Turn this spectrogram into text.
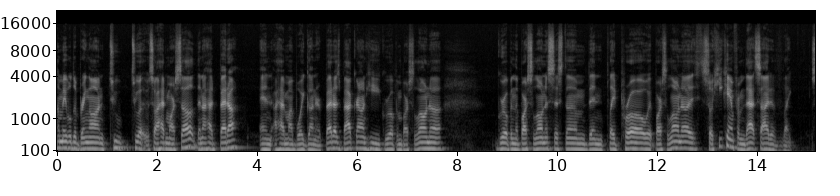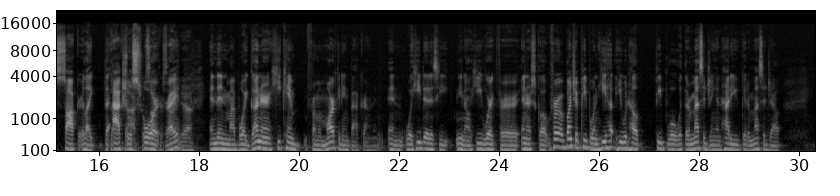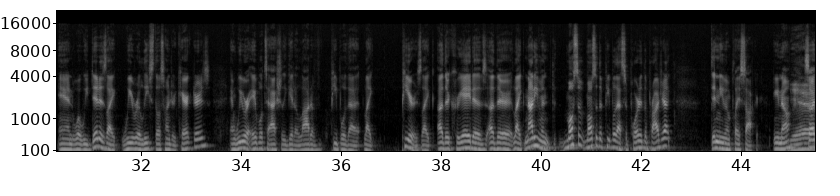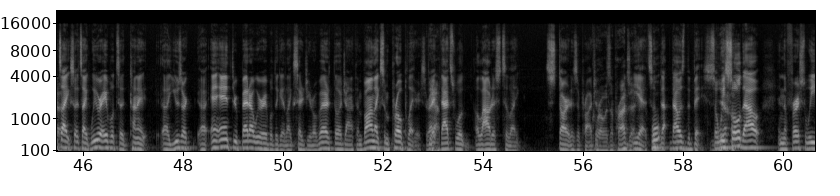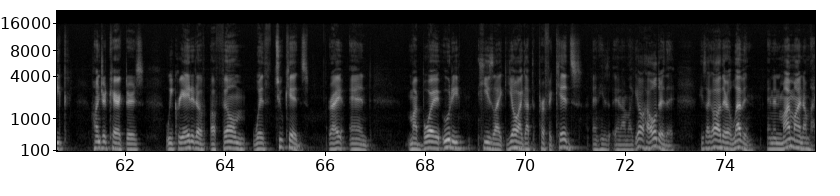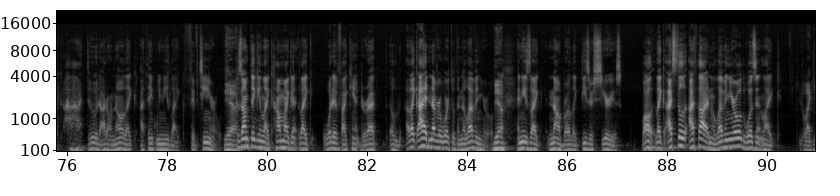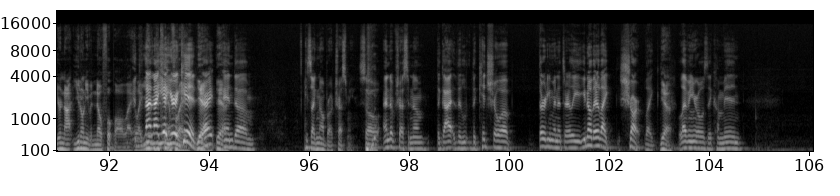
I'm able to bring on two two. So I had Marcel, then I had Beta, and I had my boy Gunner. Beta's background: he grew up in Barcelona, grew up in the Barcelona system, then played pro at Barcelona. So he came from that side of like soccer, like the, The- actual, the sport, soccer side, right? Yeah. And then my boy Gunner, he came from a marketing background, and, and what he did is he, you know, he worked for Interscope for a bunch of people, and he he would help people with their messaging and how do you get a message out. And what we did is like we released those hundred characters, and we were able to actually get a lot of people that like peers, like other creatives, other like not even most of most of the people that supported the project didn't even play soccer, you know. yeah. So it's like so it's like we were able to kind of uh, use our uh, and, and through Beta we were able to get like Sergio Roberto, Jonathan Bond, like some pro players, right? Yeah. That's what allowed us to like start as a project. Grow as a project. Yeah, so Well, that that was the base. So we sold out in the first week, hundred characters. We created a, a film with two kids, right? And my boy Udi, he's like, "Yo, I got the perfect kids," and he's and I'm like, "Yo, how old are they?" He's like, "Oh, they're 11." And in my mind, I'm like, "Ah, dude, I don't know. Like, I think we need like 15 year olds." Yeah. Because I'm thinking like, how am I gonna like? What if I can't direct? Like, I had never worked with an 11 year old. Yeah. And he's like, "No, bro. Like these are serious." Well, like I still I thought an 11 year old wasn't like Like you're not. You don't even know football. Like like not, not yet. You're a kid, Yeah, right? Yeah. And um, he's like, "No, bro. Trust me." So end up trusting him. The guy, the the kids show up 30 minutes early. You know, they're like sharp. Like yeah. 11 year olds. They come in.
